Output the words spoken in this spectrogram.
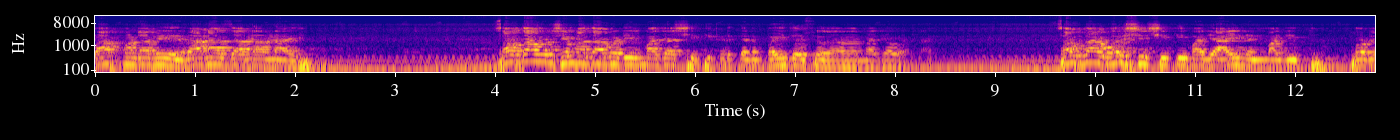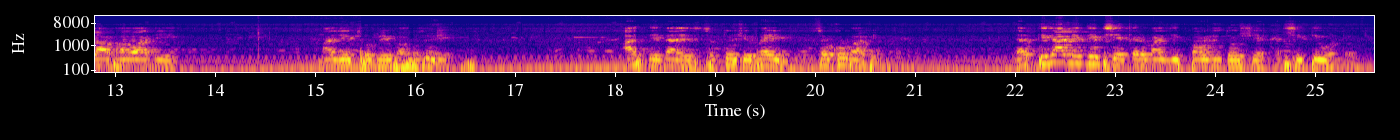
बाप म्हणला मी रानात जाणार नाही. चौदा वर्षे माझा वडील माझ्या शेतीकडे त्यानं बैल सुधारला माझ्या वडिलांनी. चौदा वर्ष शेती माझ्या आईने माझी थोरला भावानी माझी थोरली भाऊजी आज ती नाही तुझी बहीण चकोबाबी या तिघांनी दीडशे एकर माझी पावणे दोनशे एकर शेती वटवली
